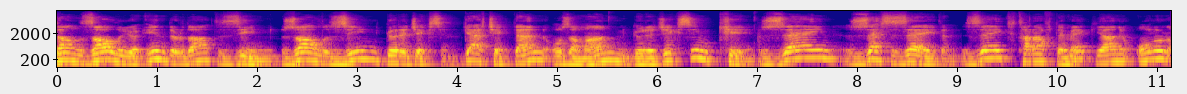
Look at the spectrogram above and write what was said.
dan zal je inderdaad zien. Zal zien göreceksin. Gerçekten o zaman göreceksin ki zijn zes zijden. Zeyd taraf demek yani onun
